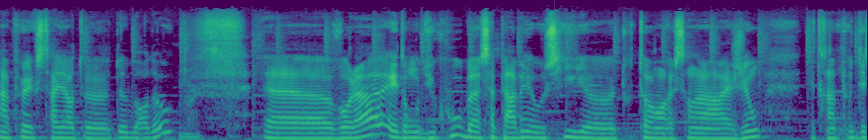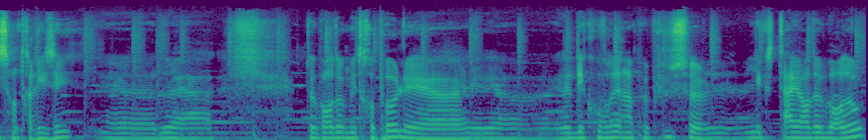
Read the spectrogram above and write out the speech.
un peu extérieur de, de Bordeaux. Ouais. Euh, voilà, et donc du coup, bah, ça permet aussi, euh, tout en restant dans la région, d'être un peu décentralisé euh, de, la- de Bordeaux Métropole et, euh, et, euh, et découvrir un peu plus euh, l'extérieur de Bordeaux.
